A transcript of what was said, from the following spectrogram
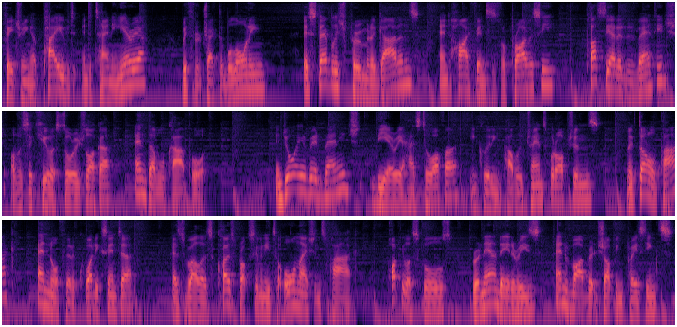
featuring a paved entertaining area with retractable awning, established perimeter gardens and high fences for privacy, plus the added advantage of a secure storage locker and double carport. Enjoy every advantage the area has to offer, including public transport options, McDonald Park and Northcote Aquatic Centre, as well as close proximity to All Nations Park, popular schools, renowned eateries and vibrant shopping precincts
